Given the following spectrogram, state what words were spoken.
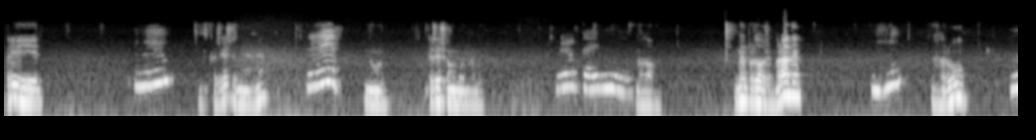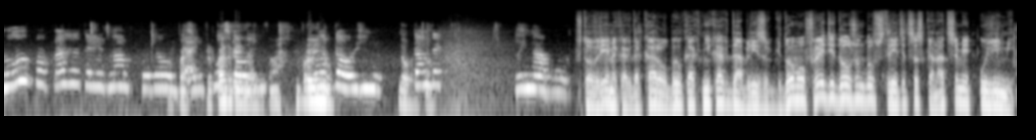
Привіт. Мгм. Скажи щось не, ага? Привіт, Ну. Скажи, що ми будемо робити. Ну добре. Ми продовжимо ради, Угу. гру, Ну, ти знав про дядю. припес дядю, так? Про війну. Продовження. Добре. Там, де війна була. В то время, когда Карл был как никогда близок к дому, Фредди должен был встретиться с канадцами у Вими.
